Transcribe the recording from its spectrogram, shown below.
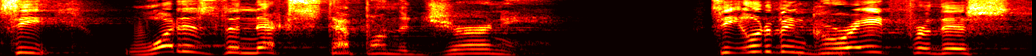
See, what is the next step on the journey? See, it would have been great for this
